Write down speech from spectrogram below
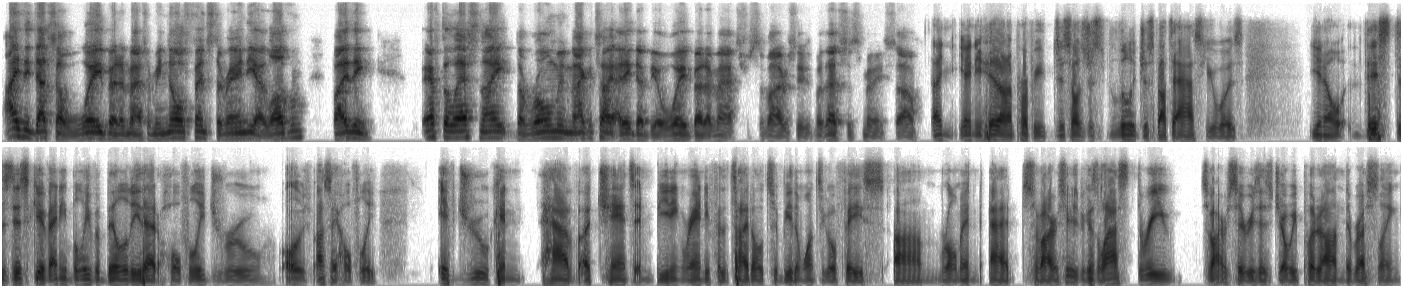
I think that's a way better match. I mean, no offense to Randy, I love him, but I think after last night, the Roman McIntyre, I think that'd be a way better match for Survivor Series. But that's just me. So and, and you hit on it perfect. Just I was just literally just about to ask you was, you know, this does this give any believability that hopefully Drew, or I'll say hopefully, if Drew can have a chance in beating Randy for the title to be the one to go face um, Roman at Survivor Series because the last three Survivor Series, as Joey put it on the wrestling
